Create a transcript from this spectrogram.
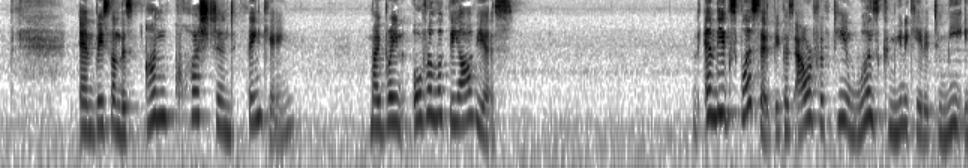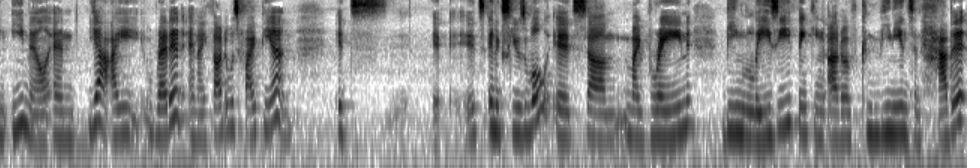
and based on this unquestioned thinking, my brain overlooked the obvious and the explicit because hour 15 was communicated to me in email and yeah i read it and i thought it was 5 p.m it's it, it's inexcusable. It's um, my brain being lazy thinking out of convenience and habit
